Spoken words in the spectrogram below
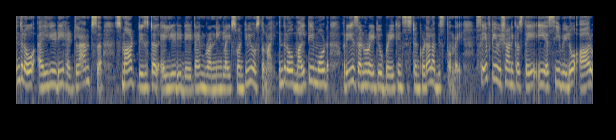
ఇందులో LED headlamps smart digital LED daytime running lights వంటివి వస్తున్నాయి. ఇందులో multi mode regenerative braking system కూడా లభిస్తుంది. సేఫ్టీ విషయానికి వస్తే ఈ ఎస్యూవీలో ఆరు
